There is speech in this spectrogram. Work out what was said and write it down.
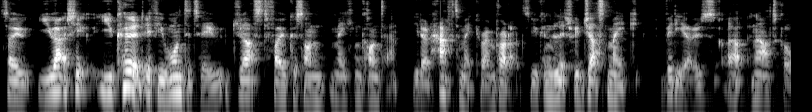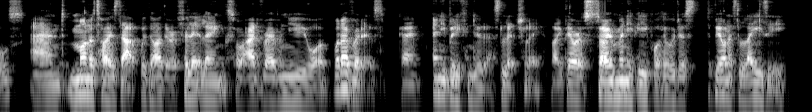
So you actually you could if you wanted to just focus on making content. You don't have to make your own products. You can literally just make videos uh, and articles and monetize that with either affiliate links or ad revenue or whatever it is, okay? Anybody can do this literally. Like there are so many people who are just to be honest lazy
